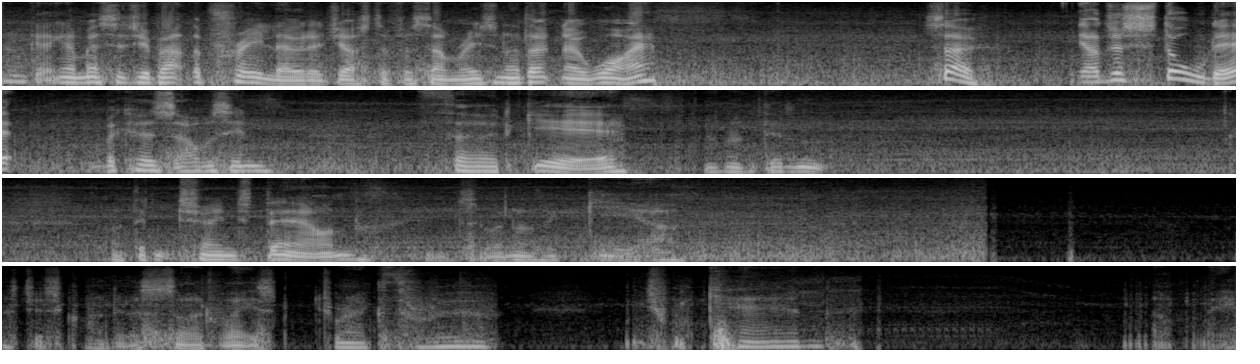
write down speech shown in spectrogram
I'm getting a message about the preload adjuster for some reason. I don't know why. So, I just stalled it because I was in third gear and I didn't I didn't change down into another gear. Let's just kind of a sideways drag through, which we can. Lovely.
